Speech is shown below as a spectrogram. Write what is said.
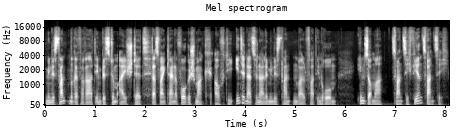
Ministrantenreferat im Bistum Eichstätt. Das war ein kleiner Vorgeschmack auf die internationale Ministrantenwallfahrt in Rom im Sommer 2024.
